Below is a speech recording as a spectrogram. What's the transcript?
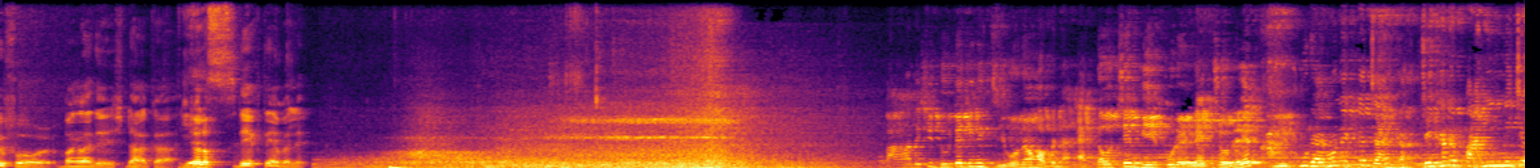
before Bangladesh Dhaka. Yes. चलो देखते हैं पहले। বাংলাদেশি দুইটা জিনিস জীবনে হবে না একটা হচ্ছে মিরপুরের মেট্রো রেল মিরপুর এমন একটা জায়গা যেখানে পানির নিচে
